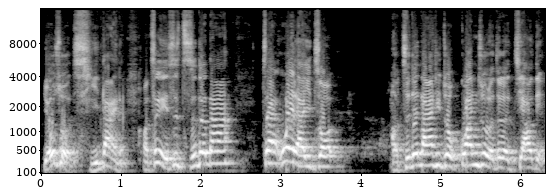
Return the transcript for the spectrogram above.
有所期待的哦。这个也是值得大家在未来一周哦，值得大家去做关注的这个焦点。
